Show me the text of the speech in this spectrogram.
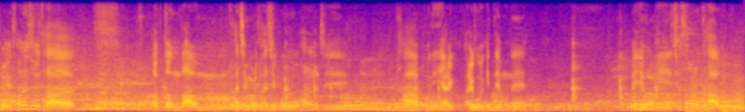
저희 선수 다 어떤 마음가짐을 가지고 하는지 다 본인이 알, 알고 있기 때문에 매 경기 최선을 다하고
